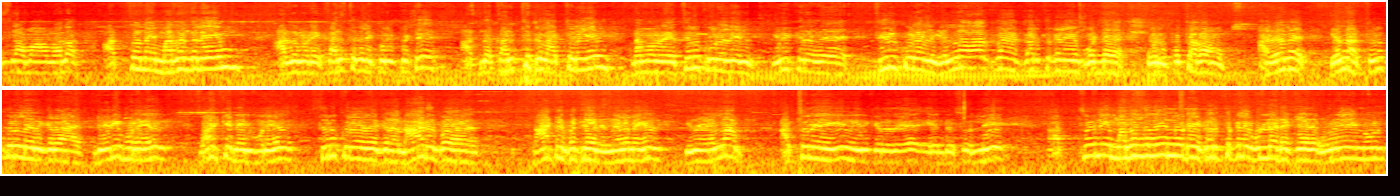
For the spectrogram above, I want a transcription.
இஸ்லாமா இருந்தாலும் அத்தனை மதங்களையும் அதனுடைய கருத்துக்களை குறிப்பிட்டு அந்த கருத்துக்கள் அத்தனையும் நம்மளுடைய திருக்குறளில் இருக்கிறது. திருக்குறள் எல்லா கருத்துக்களையும் கொண்ட ஒரு புத்தகம். அதாவது எல்லா திருக்குறள் இருக்கிற நெறிமுறைகள் வாழ்க்கை நெறிமுறைகள் திருக்குறள் இருக்கிற நாடு ப- நாட்டை பற்றிய நிலைமைகள் இது எல்லாம் அத்துணையும் இருக்கிறது என்று சொல்லி அத்துணை மதங்களினுடைய கருத்துக்களை உள்ளடக்கிய ஒரே நூல்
